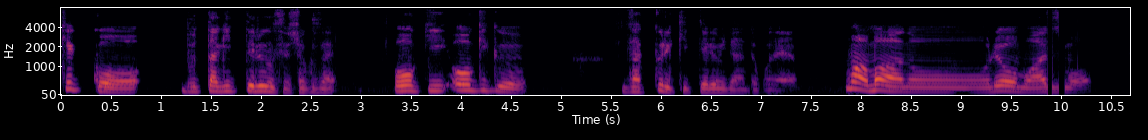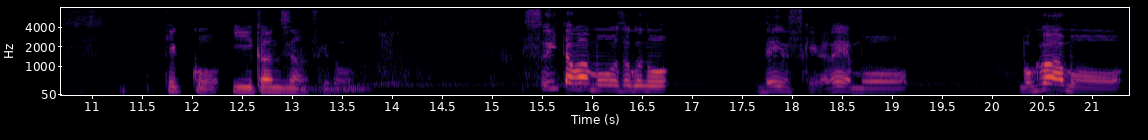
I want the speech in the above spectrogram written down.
結構ぶった切ってるんですよ食材。大き大きくざっくり切ってるみたいなとこで。まあまああの量も味も結構いい感じなんですけど。吹田はもうそこのデンスケがねもう僕はもう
